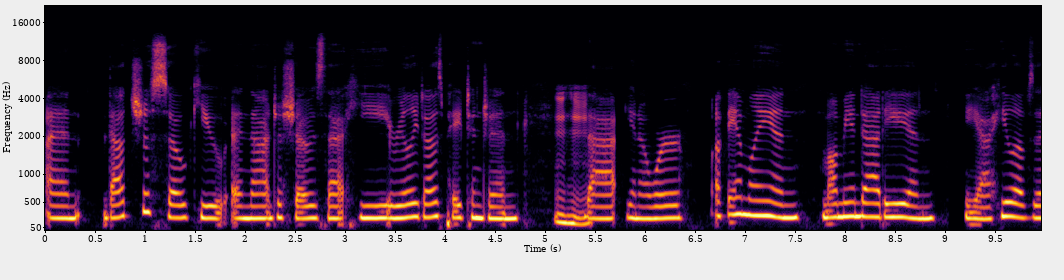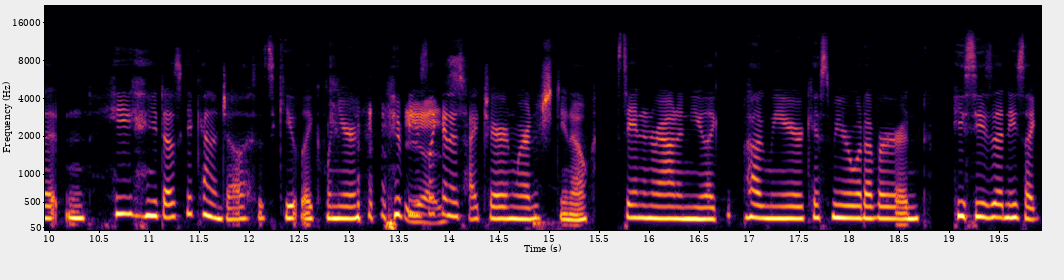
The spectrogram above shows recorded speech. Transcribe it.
And that's just so cute. And that just shows that he really does pay attention mm-hmm. that, you know, we're a family and mommy and daddy. And yeah, he loves it. And he, he does get kind of jealous. It's cute. Like when you're, if he's yes. like in his high chair and we're just, you know, standing around and you like hug me or kiss me or whatever, and he sees it and he's like,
